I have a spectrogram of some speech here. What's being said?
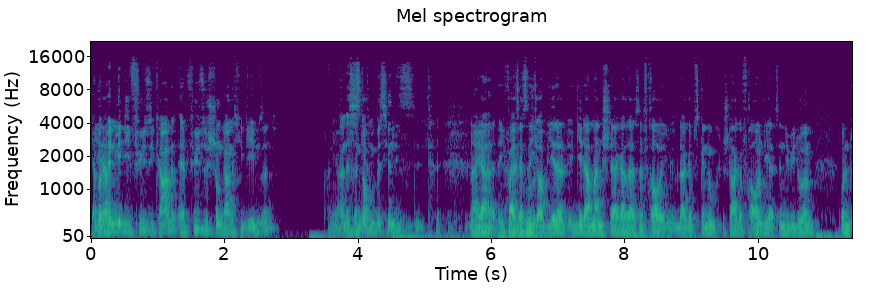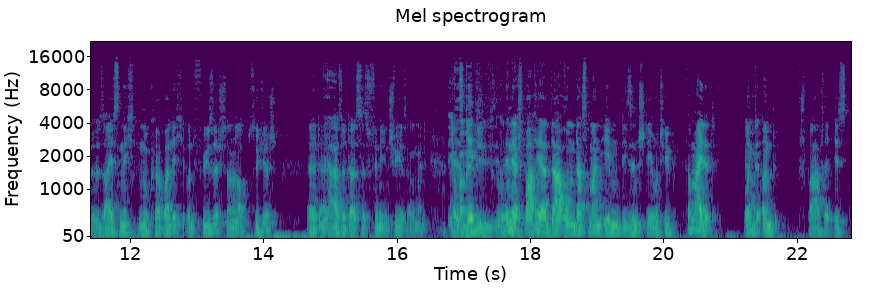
Ja, jeder, aber wenn mir die physikale, äh, physisch schon gar nicht gegeben sind, ich dann ist es doch ein bisschen. Naja, ich weiß jetzt nicht, ob jeder, jeder Mann stärker ist als eine Frau. Da gibt es genug starke Frauen, die als Individuum und sei es nicht nur körperlich und physisch, sondern auch psychisch. Äh, da, Ja. Also das ist, finde ich, ein schwieriges Argument. Ja, es geht die- okay. in der Sprache ja darum, dass man eben diesen Stereotyp vermeidet. Und, Ja. und Sprache ist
